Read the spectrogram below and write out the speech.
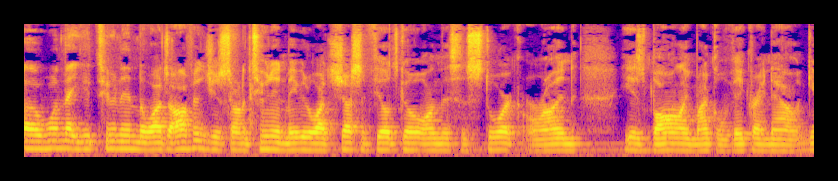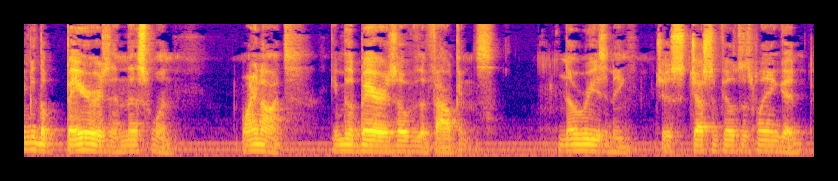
uh, one that you tune in to watch offense. You just want to tune in maybe to watch Justin Fields go on this historic run. He is balling like Michael Vick right now. Give me the Bears in this one. Why not? Give me the Bears over the Falcons. No reasoning. Just Justin Fields is playing good.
